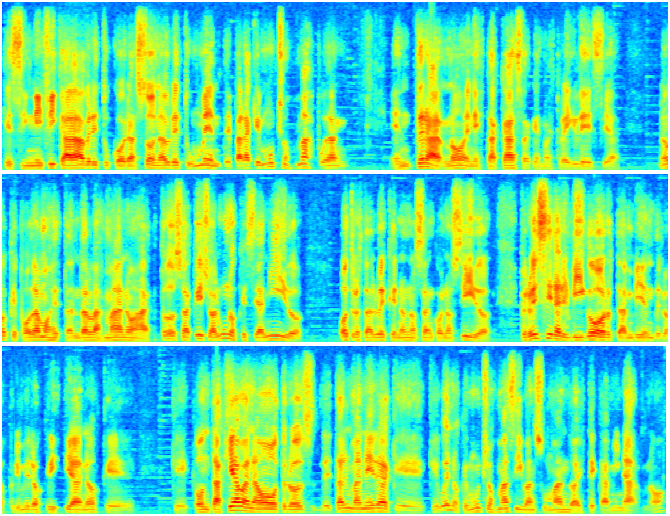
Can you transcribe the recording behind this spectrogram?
Que significa abre tu corazón, abre tu mente, para que muchos más puedan entrar, ¿no? En esta casa que es nuestra iglesia, ¿no? Que podamos extender las manos a todos aquellos, algunos que se han ido, otros tal vez que no nos han conocido, pero ese era el vigor también de los primeros cristianos que, que contagiaban a otros de tal manera que, bueno, que muchos más iban sumando a este caminar, ¿no?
